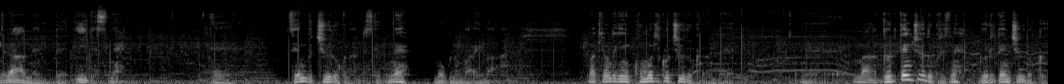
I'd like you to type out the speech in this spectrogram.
うん、ラーメンっていいですね、えー全部中毒なんですけどね。僕の場合は、まあ、基本的に小麦粉中毒なんで、えーまあグルテン中毒ですね。グルテン中毒。も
